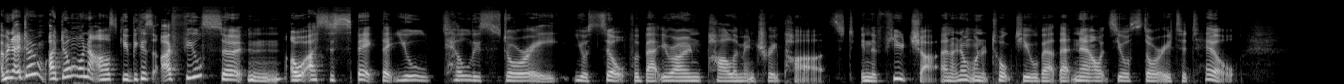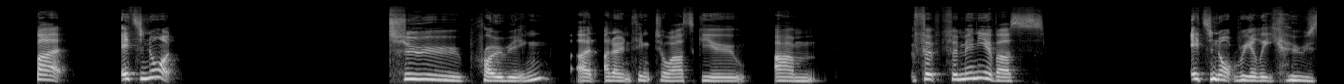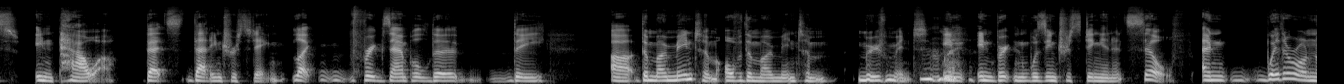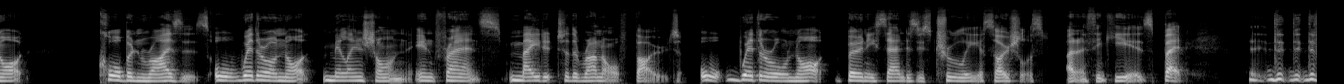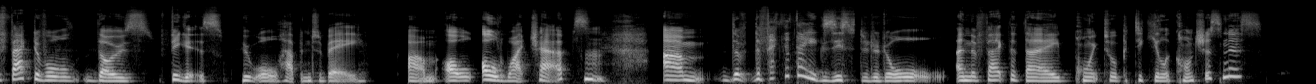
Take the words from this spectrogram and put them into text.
I mean, I don't. I don't want to ask you because I feel certain, or I suspect that you'll tell this story yourself about your own parliamentary past in the future, and I don't want to talk to you about that now. It's your story to tell, but it's not too probing. I, I don't think to ask you. Um, for for many of us, it's not really who's in power that's that interesting. Like for example, the the uh, the momentum of the momentum movement in in Britain was interesting in itself, and whether or not Corbyn rises, or whether or not Mélenchon in France made it to the runoff vote, or whether or not Bernie Sanders is truly a socialist. I don't think he is, but the, the, the fact of all those figures who all happen to be um, old old white chaps, um, the the fact that they existed at all, and the fact that they point to a particular consciousness,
